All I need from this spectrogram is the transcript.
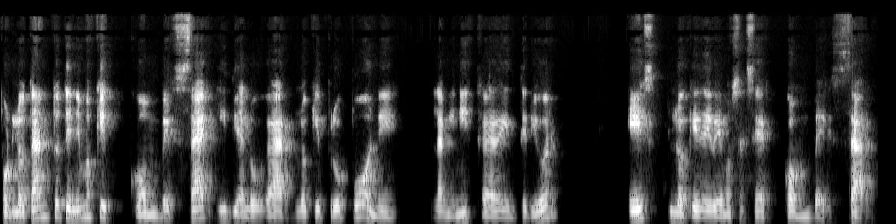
Por lo tanto, tenemos que conversar y dialogar. Lo que propone la ministra de Interior es lo que debemos hacer, conversar.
